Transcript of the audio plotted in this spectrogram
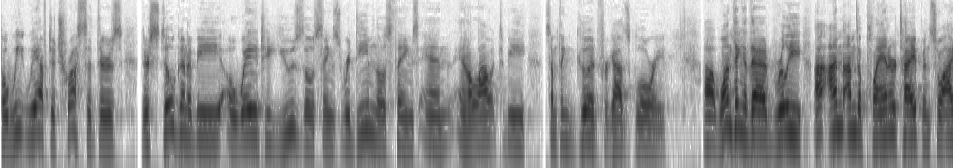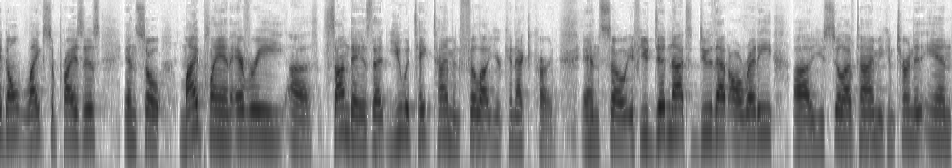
but we, we have to trust that there's, there's still going to be a way to use those things, redeem those things, and, and allow it to be something good for God's glory. Uh, one thing that really, I, am I'm, I'm the planner type, and so I don't like surprises. And so my plan every uh, Sunday is that you would take time and fill out your Connect card. And so if you did not do that already, uh, you still have time. You can turn it in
